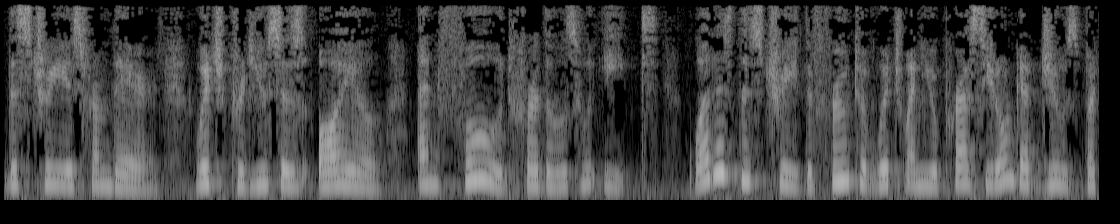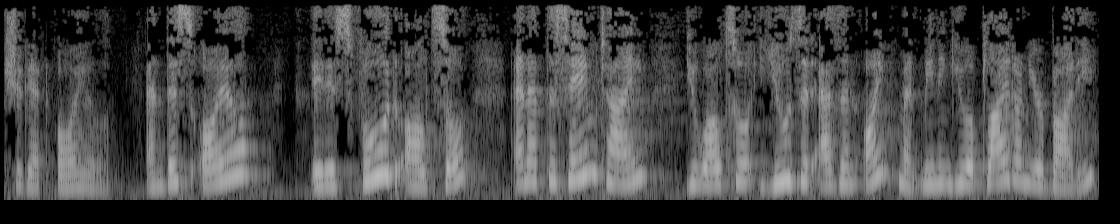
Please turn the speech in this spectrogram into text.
this tree is from there, which produces oil and food for those who eat. What is this tree? The fruit of which when you press, you don't get juice, but you get oil. And this oil, it is food also. And at the same time, you also use it as an ointment, meaning you apply it on your body.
